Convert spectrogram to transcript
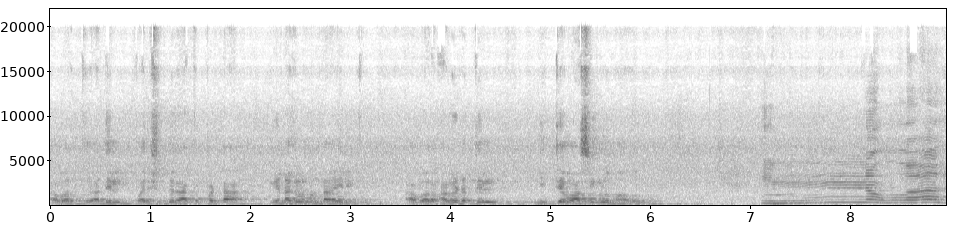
അവർക്ക് അതിൽ പരിശുദ്ധരാക്കപ്പെട്ട ഇണകളുമുണ്ടായിരിക്കും അവർ അവിടത്തിൽ നിത്യവാസികളുമാകുന്നു إن الله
